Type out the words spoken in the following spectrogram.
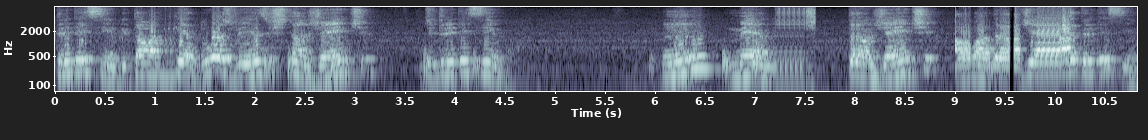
35. Então, aqui é duas vezes tangente de 35. 1 menos tangente ao quadrado de A é 35.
